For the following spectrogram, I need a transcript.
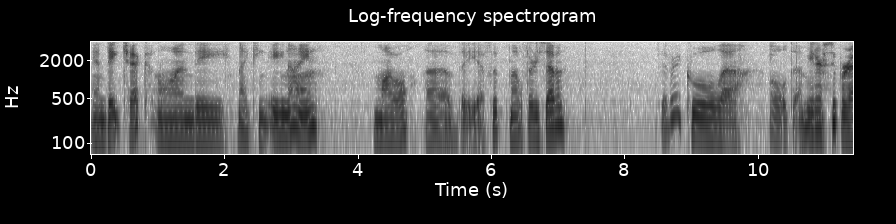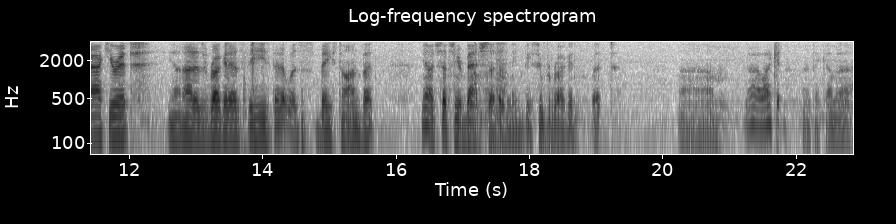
and date check on the 1989 model of the uh, Fluke Model 37. It's a very cool uh, old uh, meter, super accurate. You know, not as rugged as these that it was based on, but you know, it sits on your bench, so it doesn't need to be super rugged. But um, I like it. I think I'm gonna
